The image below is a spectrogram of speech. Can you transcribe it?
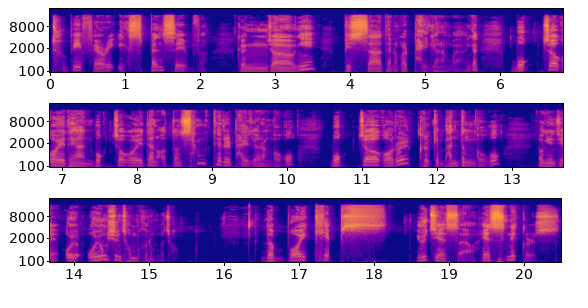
to be very expensive. 굉장히 비싸다는 걸 발견한 거야. 그러니까 목적어에 대한 목적어에 대한 어떤 상태를 발견한 거고 목적어를 그렇게 만든 거고 여기 이제 오용신 전부 그런 거죠. The boy keeps 유지했어요. His sneakers.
